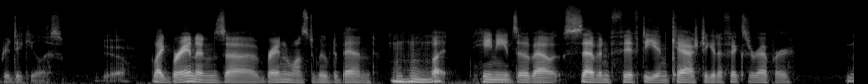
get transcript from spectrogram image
ridiculous. Yeah. Like Brandon's, uh, Brandon wants to move to Bend, Mm-hmm. but he needs about seven fifty in cash to get a fixer upper.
